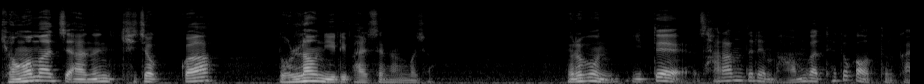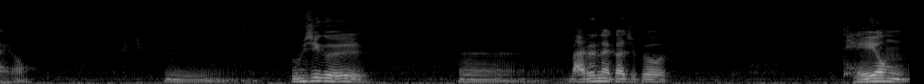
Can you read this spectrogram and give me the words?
경험하지 않은 기적과 놀라운 일이 발생한 거죠. 여러분, 이때 사람들의 마음과 태도가 어떨까요? 음, 음식을 어, 마련해 가지고 대형의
